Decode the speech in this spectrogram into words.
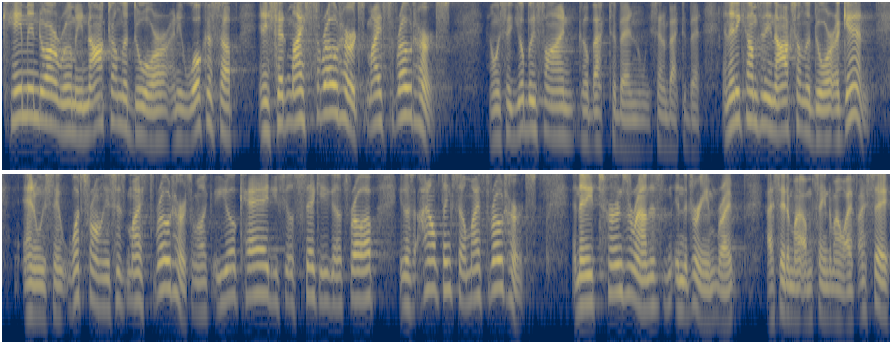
came into our room, he knocked on the door, and he woke us up and he said, My throat hurts, my throat hurts. And we said, You'll be fine, go back to bed. And we sent him back to bed. And then he comes and he knocks on the door again. And we say, What's wrong? He says, My throat hurts. And we're like, Are you okay? Do you feel sick? Are you going to throw up? He goes, I don't think so. My throat hurts. And then he turns around. This is in the dream, right? I say to my, I'm saying to my wife, I say,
